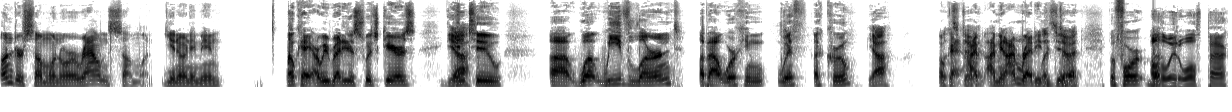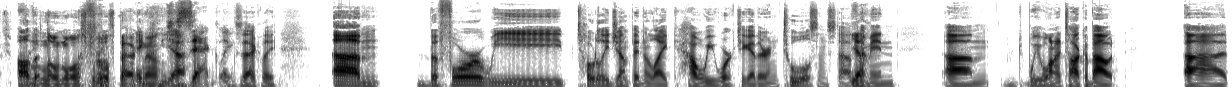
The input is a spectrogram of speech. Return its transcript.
under someone or around someone? You know what I mean? Okay, are we ready to switch gears Yeah. into uh, what we've learned about working with a crew? Yeah. Okay, Let's do I, it. I mean, I'm ready Let's to do, it. Before All the way to Wolfpack. All from the- Lone Wolf to Wolfpack now. Yeah, Exactly. exactly. Um, before we totally jump into like how we work together and tools and stuff, Yeah. I mean, um, we want to talk about uh,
